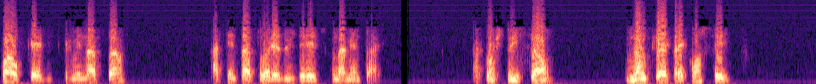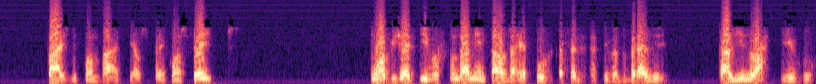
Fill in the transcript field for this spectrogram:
qualquer discriminação atentatória dos direitos fundamentais. A Constituição não quer preconceito. Faz do combate aos preconceitos um objetivo fundamental da República Federativa do Brasil. Está ali no artigo,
